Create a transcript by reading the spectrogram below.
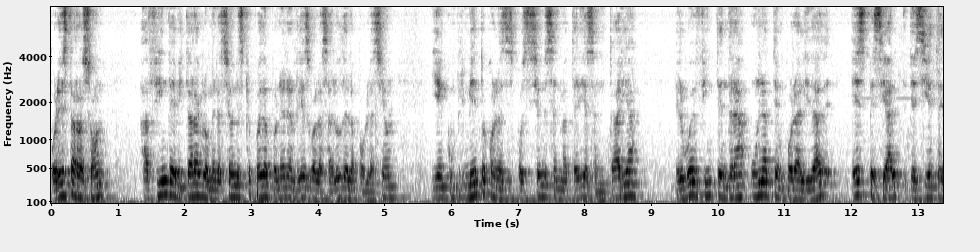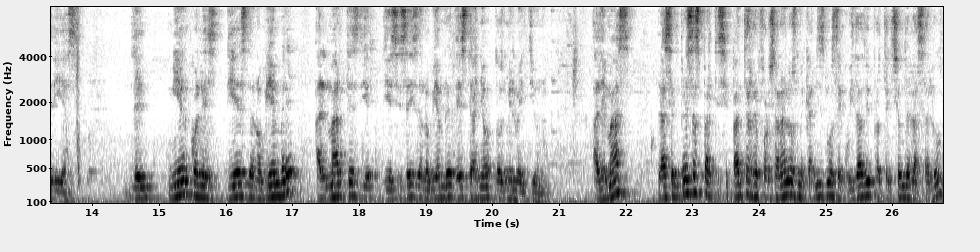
Por esta razón, a fin de evitar aglomeraciones que puedan poner en riesgo la salud de la población y en cumplimiento con las disposiciones en materia sanitaria, el Buen Fin tendrá una temporalidad especial de siete días, del miércoles 10 de noviembre al martes 16 de noviembre de este año 2021. Además, las empresas participantes reforzarán los mecanismos de cuidado y protección de la salud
